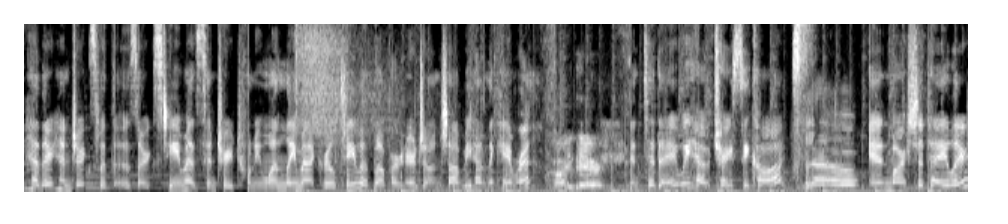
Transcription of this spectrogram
I'm Heather Hendricks with the Ozarks team at Century 21 Lemac Realty with my partner John Schaub behind the camera. Hi there. And today we have Tracy Cox. Hello. And Marcia Taylor.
